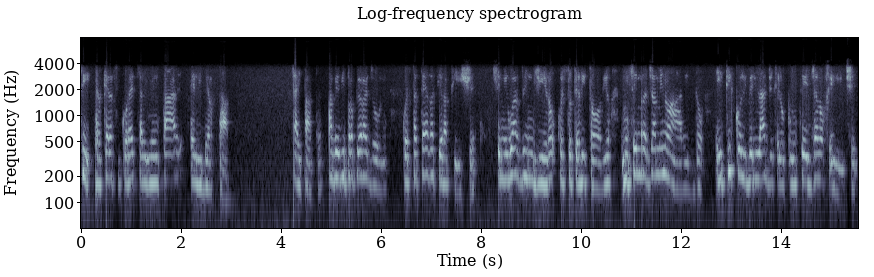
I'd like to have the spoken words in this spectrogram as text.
Sì, perché la sicurezza alimentare è libertà. Sai Pat, avevi proprio ragione, questa terra ti rapisce. Se mi guardo in giro, questo territorio mi sembra già meno arido, e i piccoli villaggi che lo punteggiano felici.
